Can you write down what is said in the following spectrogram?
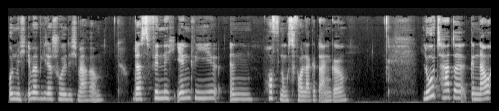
und mich immer wieder schuldig mache. Das finde ich irgendwie ein hoffnungsvoller Gedanke. Lot hatte genau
